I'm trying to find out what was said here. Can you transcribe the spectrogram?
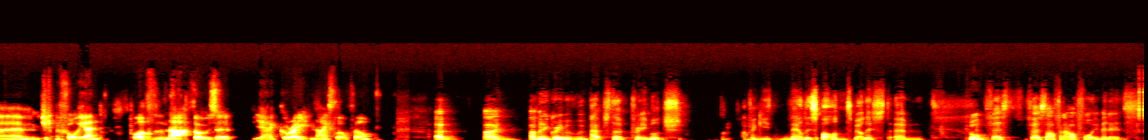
um, just before the end. But other than that, I thought it was a yeah, great, nice little film. Um, I'm I'm in agreement with Pepster pretty much. I think he nailed it spot on. To be honest, um, Cool. first first half an hour, forty minutes,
